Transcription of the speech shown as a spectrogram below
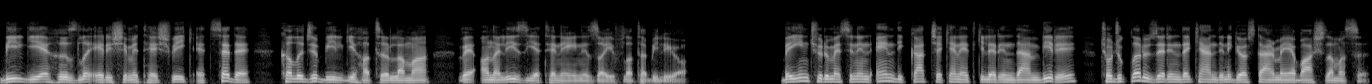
bilgiye hızlı erişimi teşvik etse de kalıcı bilgi hatırlama ve analiz yeteneğini zayıflatabiliyor. Beyin çürümesinin en dikkat çeken etkilerinden biri, çocuklar üzerinde kendini göstermeye başlaması.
